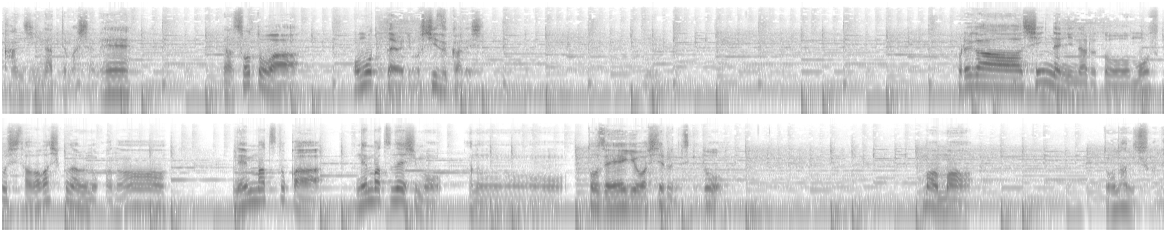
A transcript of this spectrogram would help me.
感じになってましたね。だから外は思ったよりも静かでした、うん。これが新年になるともう少し騒がしくなるのかな。年末とか年末年始も、あのー当然営業はしてるんですけどまあまあどうなんですかね。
